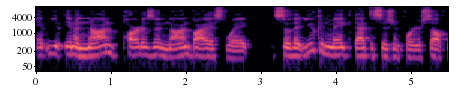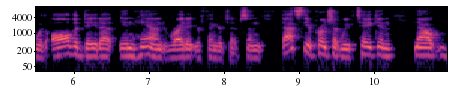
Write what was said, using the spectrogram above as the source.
in a nonpartisan, non-biased way so that you can make that decision for yourself with all the data in hand right at your fingertips. And that's the approach that we've taken. Now,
